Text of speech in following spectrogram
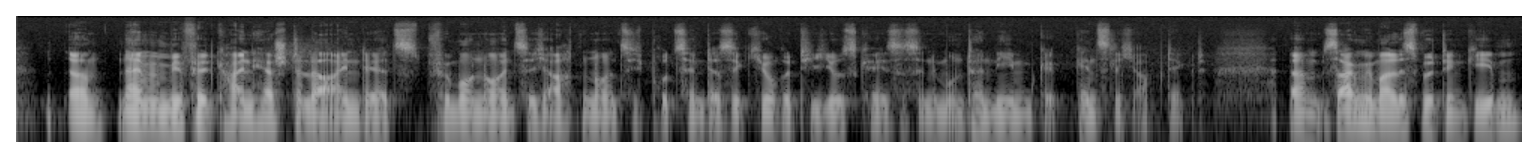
ähm, nein, mir fällt kein Hersteller ein, der jetzt 95, 98 Prozent der Security Use Cases in dem Unternehmen gänzlich abdeckt. Ähm, sagen wir mal, es wird den geben.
